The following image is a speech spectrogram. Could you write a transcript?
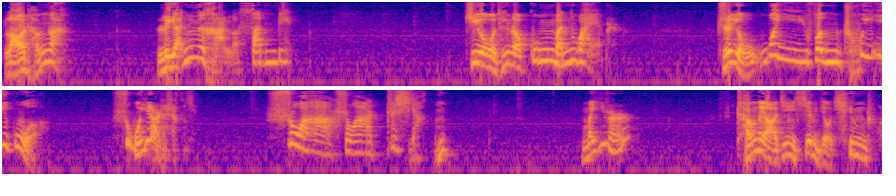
老程啊，连喊了三遍，就听着宫门外边。只有微风吹过树叶的声音，刷刷直响。没人程咬金心里就清楚了，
